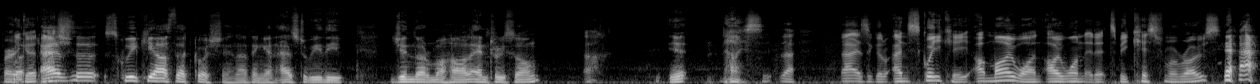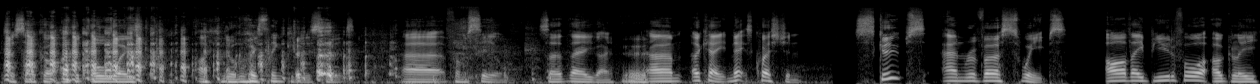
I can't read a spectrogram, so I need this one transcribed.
very Well, good. Ash? As uh, Squeaky asked that question, I think it has to be the Jinder Mahal entry song. Ah. Yeah. Nice. That that is a good one. And Squeaky, uh, my one, I wanted it to be "Kiss from a Rose," just so I could, I could always, I could always think of you, Squeaks, uh, from Seal. So there you go. Yeah. Um, okay, next question: Scoops and reverse sweeps are they beautiful or ugly?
